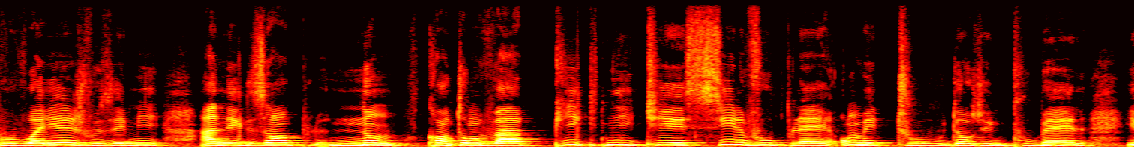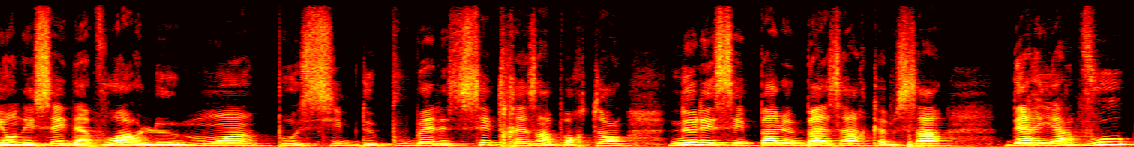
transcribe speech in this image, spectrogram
vous voyez, je vous ai mis un exemple. Non, quand on va pique-niquer, s'il vous plaît, on met tout dans une poubelle et on essaye d'avoir le moins possible de poubelles. C'est très important. Ne laissez pas le bazar comme ça derrière vous,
